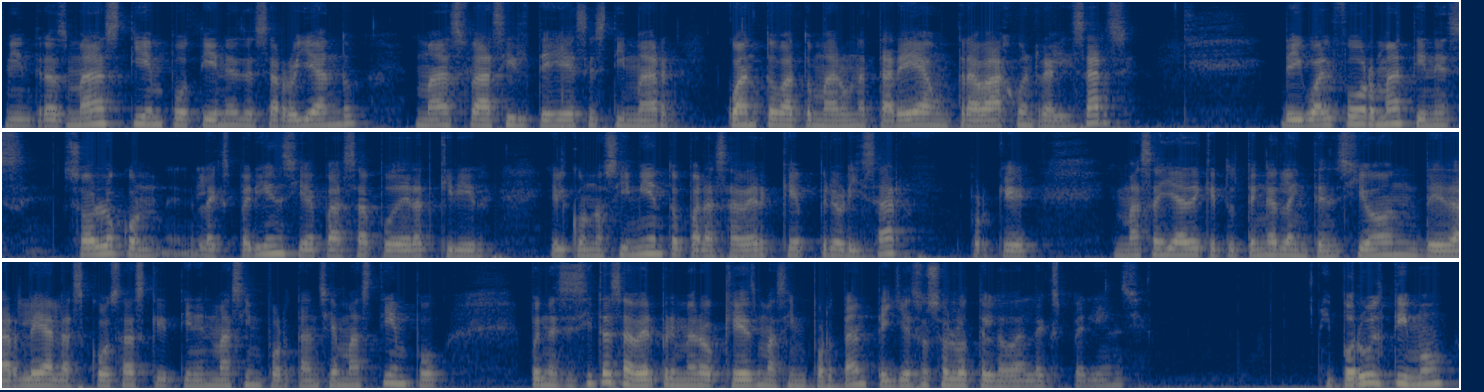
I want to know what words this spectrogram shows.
Mientras más tiempo tienes desarrollando, más fácil te es estimar cuánto va a tomar una tarea, un trabajo en realizarse. De igual forma, tienes solo con la experiencia vas a poder adquirir el conocimiento para saber qué priorizar, porque más allá de que tú tengas la intención de darle a las cosas que tienen más importancia más tiempo, pues necesitas saber primero qué es más importante y eso solo te lo da la experiencia. Y por último,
